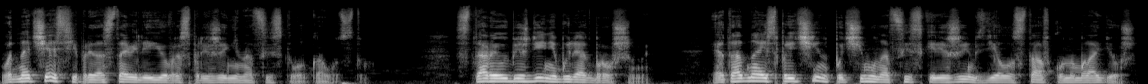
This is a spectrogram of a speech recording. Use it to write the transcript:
в одночасье предоставили ее в распоряжение нацистского руководства. Старые убеждения были отброшены. Это одна из причин, почему нацистский режим сделал ставку на молодежь,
